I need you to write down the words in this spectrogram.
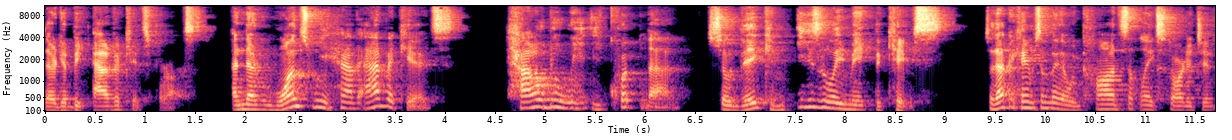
that are going to be advocates for us? And then once we have advocates, how do we equip them so they can easily make the case? So that became something that we constantly started to,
